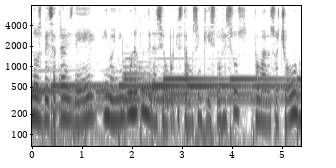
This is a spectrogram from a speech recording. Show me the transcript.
Nos ves a través de Él y no hay ninguna condenación porque estamos en Cristo Jesús. Romanos 8.1.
